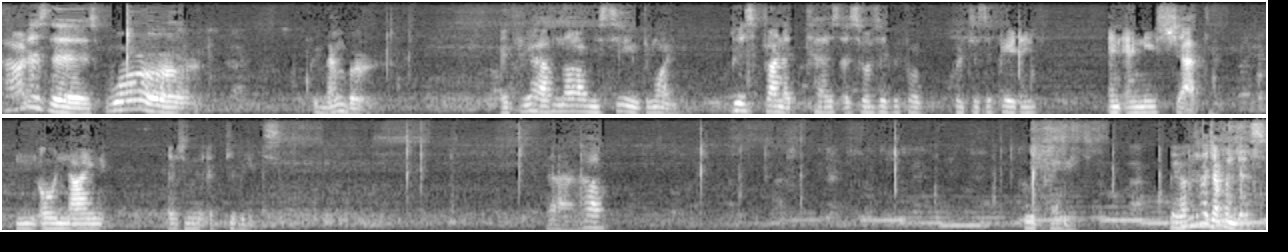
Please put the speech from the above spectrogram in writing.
How does this work? Remember, if you have not received one, please find a test associated before participating in any chat or nine activities. Uh, okay. Wait, what if I jump on this?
